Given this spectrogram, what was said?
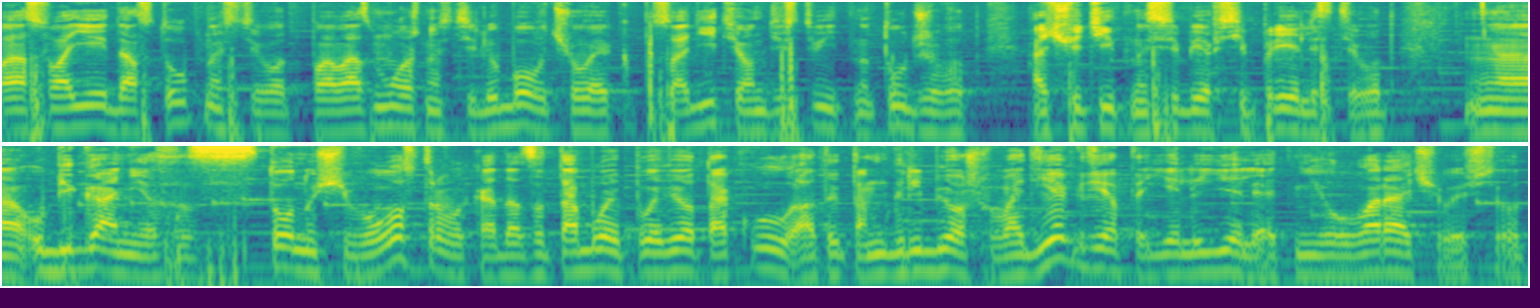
по своей доступности, вот по возможности любого человека посадить, и он действительно тут же вот ощутит на себе все прелести вот э, убегания с тонущего острова, когда за тобой плывет акула, а ты там гребешь в воде где-то, еле-еле от нее уворачиваешься. Вот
